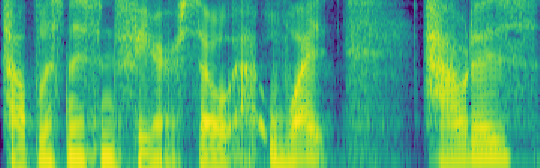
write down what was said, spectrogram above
helplessness, and fear. So, uh, what, how does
